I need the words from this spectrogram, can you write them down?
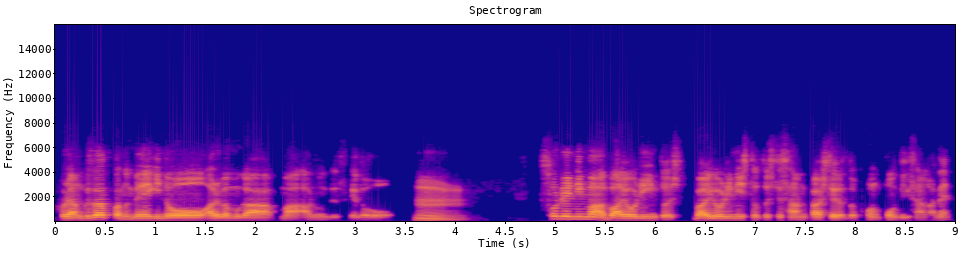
フランク・ザッパの名義のアルバムが、まあ、あるんですけど、うん。それにまあ、バイオリンとし、バイオリニストとして参加してたと、このポンティさんがね。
